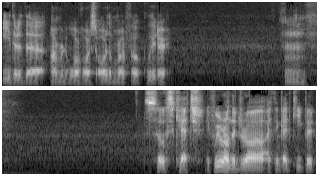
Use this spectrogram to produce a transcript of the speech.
either the Armored Warhorse or the Merfolk Looter. Hmm. So sketch. If we were on the draw, I think I'd keep it.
